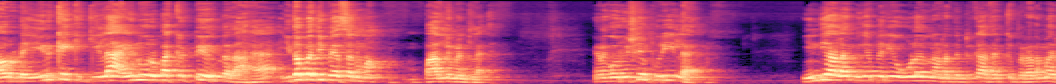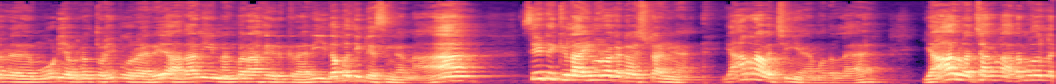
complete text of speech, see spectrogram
அவருடைய இருக்கைக்கு கீழே ஐநூறுரூபா கட்டு இருந்ததாக இதை பற்றி பேசணுமா? பார்லிமெண்ட்டில் எனக்கு ஒரு விஷயம் புரியல. இந்தியாவில் மிகப்பெரிய ஊழல் நடந்துட்டுருக்கு. அதற்கு பிரதமர் மோடி அவர்கள் துணை போகிறாரு அதானியின் நண்பராக இருக்கிறாரு. இதை பற்றி பேசுங்கன்னா சீட்டு கீழே ஐநூறுரூவா கட்ட வச்சுட்டாங்க. யாரா வச்சீங்க முதல்ல? யார் வச்சாங்களோ அதை முதல்ல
